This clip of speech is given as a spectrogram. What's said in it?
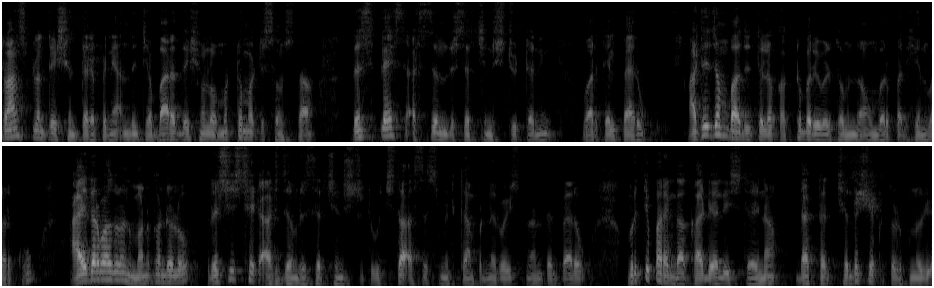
ట్రాన్స్ప్లాంటేషన్ థెరపీని అందించే భారతదేశంలో మొట్టమొదటి సంస్థ రెసిప్లేస్ ఆటిజం రీసెర్చ్ ఇన్స్టిట్యూట్ అని వారు తెలిపారు. అటిజం బాధితులకు అక్టోబర్ ఇరవై తొమ్మిది నవంబర్ పదిహేను వరకు హైదరాబాద్లోని మనకొండలో రెసిస్టెడ్ అటిజం రీసెర్చ్ ఇన్స్టిట్యూట్ ఉచిత అసెస్మెంట్ క్యాంపు నిర్వహిస్తుందని తెలిపారు. వృత్తిపరంగా కార్డియాలజిస్ట్ అయిన డాక్టర్ చంద్రశేఖర్ తొడుపునూరి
